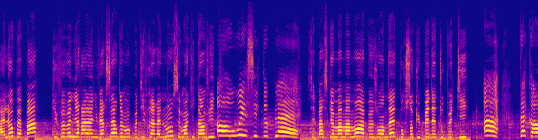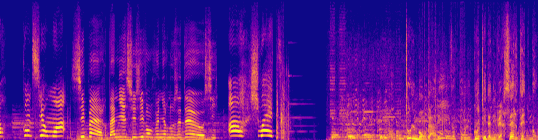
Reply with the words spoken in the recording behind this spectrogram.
Allô Peppa? Tu veux venir à l'anniversaire de mon petit frère Edmond? C'est moi qui t'invite. Oh oui, s'il te plaît. C'est parce que ma maman a besoin d'aide pour s'occuper des tout petits. Ah, d'accord. Compte sur moi. Super Danny et Suzy vont venir nous aider eux aussi. Oh, chouette. Tout le monde arrive pour le goûter d'anniversaire d'Edmond.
